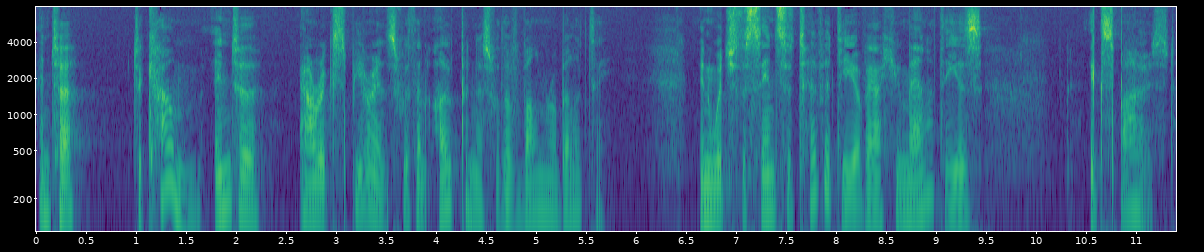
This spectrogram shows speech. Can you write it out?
And to, to come into our experience with an openness, with a vulnerability in which the sensitivity of our humanity is exposed.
